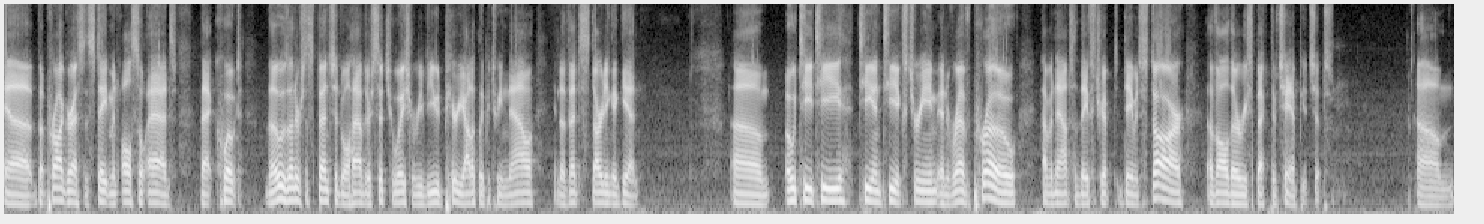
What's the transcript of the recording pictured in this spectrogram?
Uh, but Progress's statement also adds that, quote, those under suspension will have their situation reviewed periodically between now and events starting again. Um, OTT, TNT Extreme, and Rev Pro have announced that they've stripped David Starr of all their respective championships. Um,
